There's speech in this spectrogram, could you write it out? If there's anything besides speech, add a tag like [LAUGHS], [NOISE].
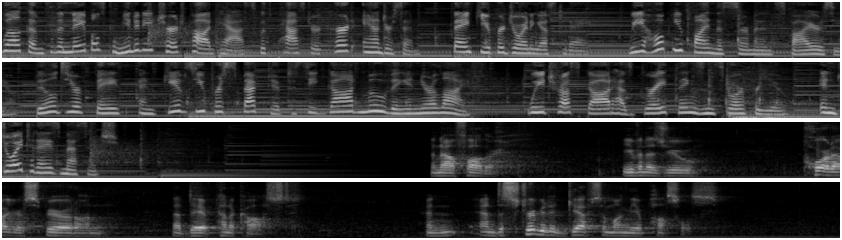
Welcome to the Naples Community Church Podcast with Pastor Kurt Anderson. Thank you for joining us today. We hope you find this sermon inspires you, builds your faith, and gives you perspective to see God moving in your life. We trust God has great things in store for you. Enjoy today's message. And now, Father, even as you poured out your Spirit on that day of Pentecost, and, and distributed gifts among the apostles.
